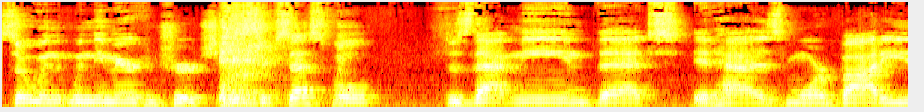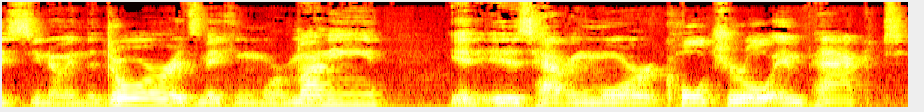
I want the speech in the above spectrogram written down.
So when when the American church is successful, does that mean that it has more bodies, you know, in the door? It's making more money. It is having more cultural impact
